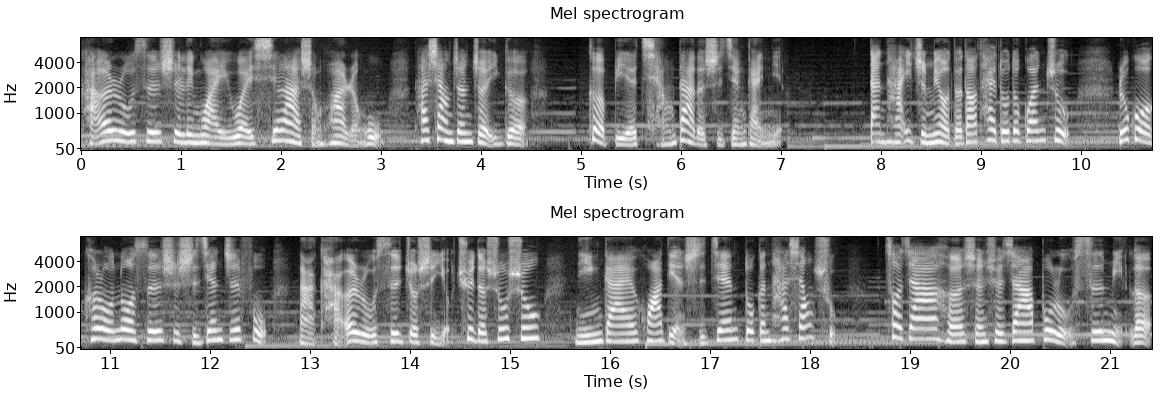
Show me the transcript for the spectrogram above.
卡厄茹斯是另外一位希腊神话人物，他象征着一个个别强大的时间概念，但他一直没有得到太多的关注。如果克罗诺斯是时间之父，那卡厄茹斯就是有趣的叔叔，你应该花点时间多跟他相处。作家和神学家布鲁斯·米勒。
